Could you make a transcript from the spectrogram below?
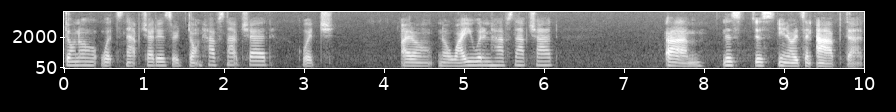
don't know what Snapchat is or don't have Snapchat, which I don't know why you wouldn't have Snapchat. Um, this just, you know, it's an app that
